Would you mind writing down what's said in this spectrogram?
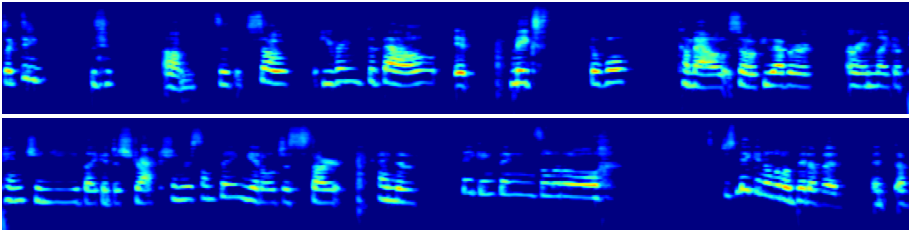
It's like ding. um. So, so if you ring the bell, it makes the wolf come out. So if you ever are in like a pinch and you need like a distraction or something, it'll just start kind of making things a little, just making a little bit of a, a of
